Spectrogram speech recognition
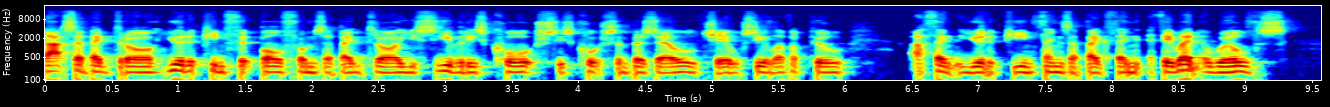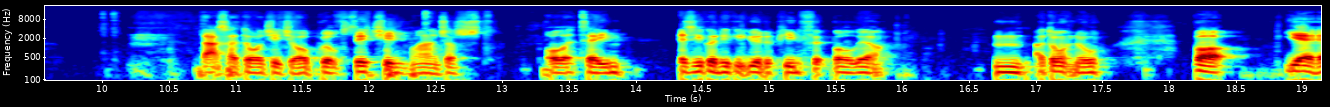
that's a big draw. European football from is a big draw. You see where he's coached. He's coached in Brazil, Chelsea, Liverpool. I think the European thing's a big thing. If he went to Wolves, that's a dodgy job. Wolves they change managers all the time. Is he going to get European football there? Mm, I don't know, but yeah,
